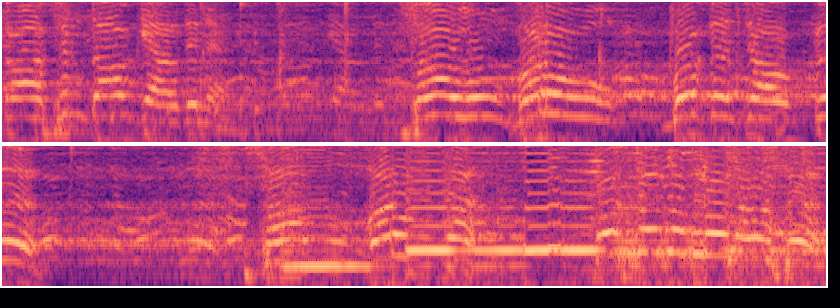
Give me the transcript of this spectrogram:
Kasım Dal geldi ne? Sağ olun, var olun, bakın çalgı. Sağ olun, var olun. Bakın da havası.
